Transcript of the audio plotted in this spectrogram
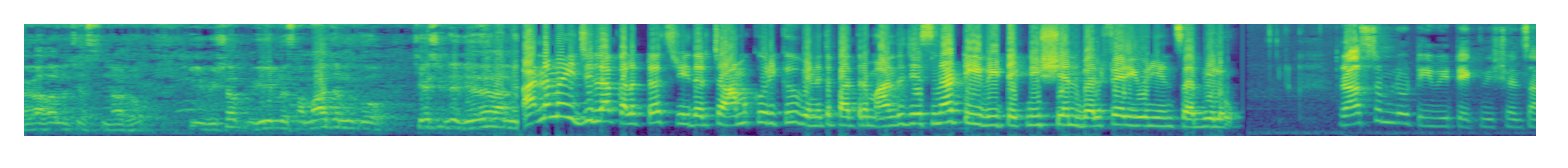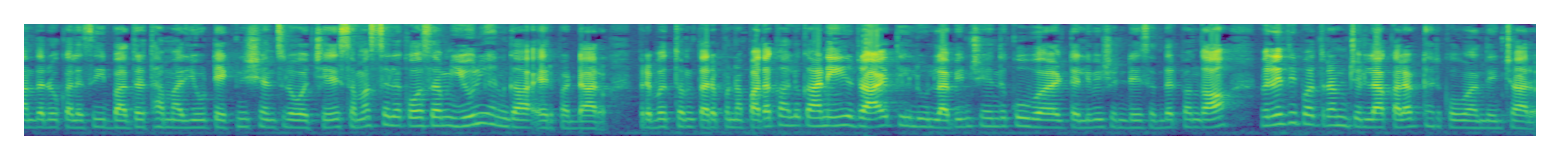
తగాదాలు చేస్తున్నారు. ఈ విషయం వీళ్ళు సమాజంకు చేసింది ఏదైనా అన్నమయ్య జిల్లా కలెక్టర్ శ్రీధర్ చామకూరికి వినతి పత్రం అందజేసిన టీవీ టెక్నీషియన్ వెల్ఫేర్ యూనియన్ సభ్యులు. రాష్ట్రంలో టీవీ టెక్నీషియన్స్ అందరూ కలిసి భద్రత మరియు టెక్నీషియన్స్లో వచ్చే సమస్యల కోసం యూనియన్గా ఏర్పడ్డారు. ప్రభుత్వం తరపున పథకాలు కానీ రాయితీలు లభించేందుకు వరల్డ్ టెలివిజన్ డే సందర్భంగా వినతి పత్రం జిల్లా కలెక్టర్కు అందించారు.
